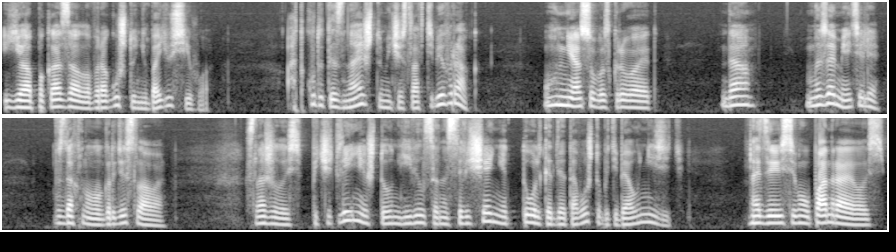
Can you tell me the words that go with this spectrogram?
я показала врагу, что не боюсь его. Откуда ты знаешь, что Мечислав тебе враг? Он не особо скрывает. Да, мы заметили, вздохнула Градислава. Сложилось впечатление, что он явился на совещание только для того, чтобы тебя унизить. Надеюсь, ему понравилось.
